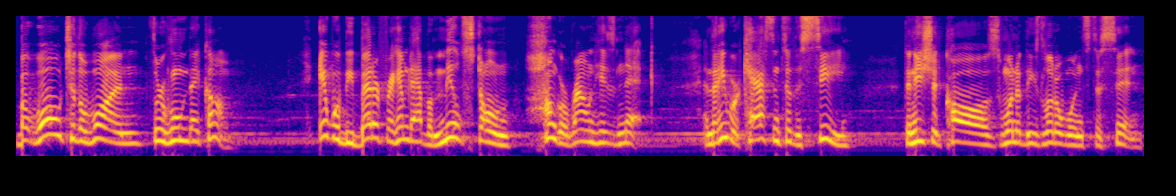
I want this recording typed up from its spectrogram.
But woe to the one through whom they come. It would be better for him to have a millstone hung around his neck and that he were cast into the sea than he should cause one of these little ones to sin.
